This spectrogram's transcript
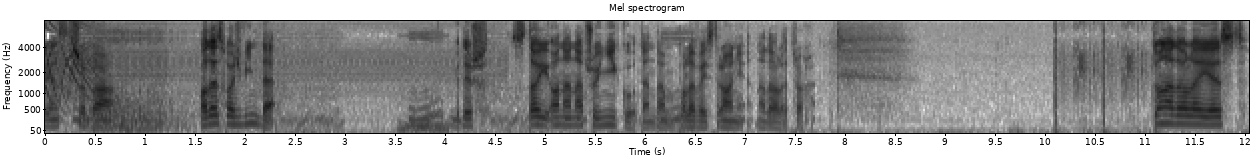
więc trzeba odesłać windę. Gdyż stoi ona na czujniku, ten tam po lewej stronie, na dole trochę. Tu na dole jest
